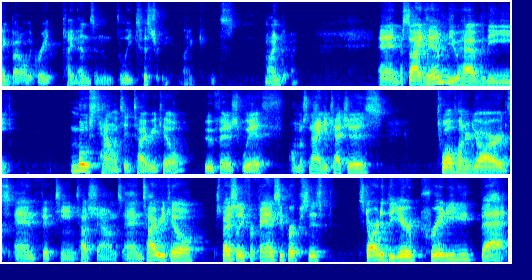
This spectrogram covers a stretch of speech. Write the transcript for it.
think about all the great tight ends in the league's history. Like, it's mind blowing. And beside him, you have the most talented Tyreek Hill, who finished with almost 90 catches, 1,200 yards, and 15 touchdowns. And Tyreek Hill, especially for fantasy purposes, started the year pretty bad.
